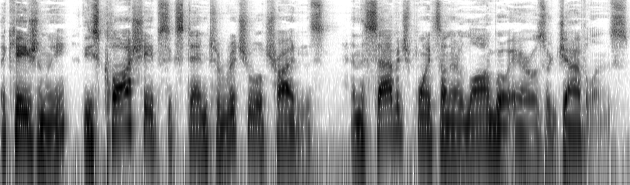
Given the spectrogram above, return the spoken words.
Occasionally, these claw shapes extend to ritual tridents, and the savage points on their longbow arrows or javelins.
